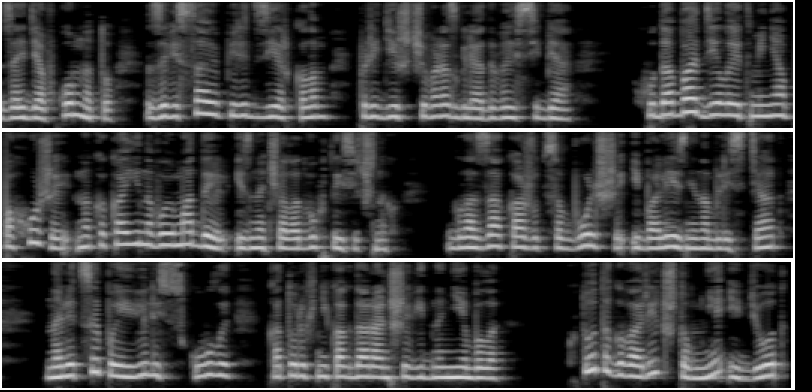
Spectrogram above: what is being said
Зайдя в комнату, зависаю перед зеркалом, придирчиво разглядывая себя – Худоба делает меня похожей на кокаиновую модель из начала двухтысячных. Глаза кажутся больше и болезненно блестят, на лице появились скулы, которых никогда раньше видно не было. Кто-то говорит, что мне идет,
